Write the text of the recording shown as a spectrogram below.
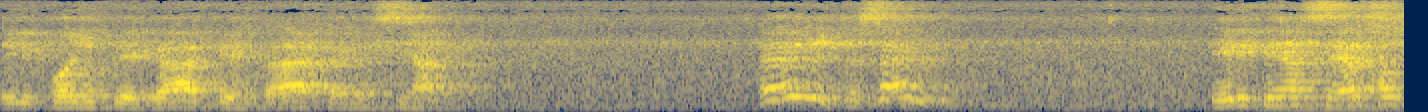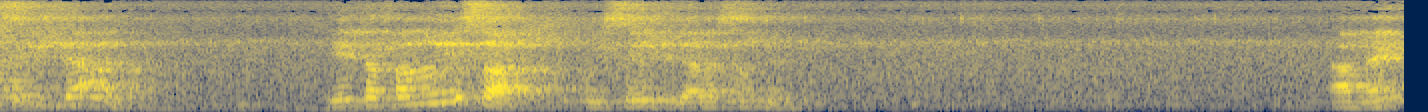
Ele pode pegar, apertar, acariciar? É, gente, é sério. Ele tem acesso aos seios dela. E ele está falando isso, ó. Os seios dela são meus. Amém?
